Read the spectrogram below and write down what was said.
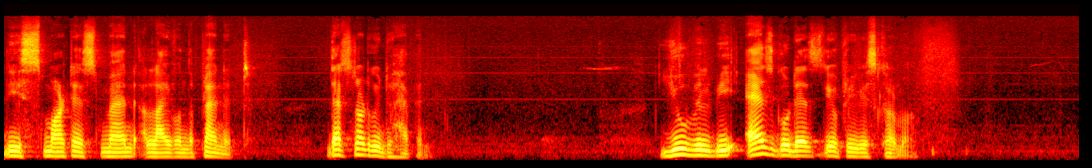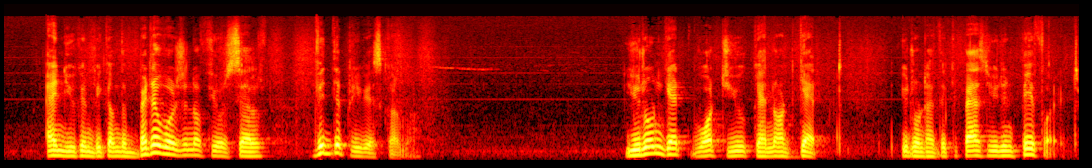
the smartest man alive on the planet. That's not going to happen. You will be as good as your previous karma. And you can become the better version of yourself with the previous karma. You don't get what you cannot get. You don't have the capacity, you didn't pay for it.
